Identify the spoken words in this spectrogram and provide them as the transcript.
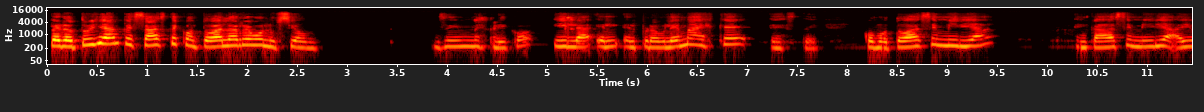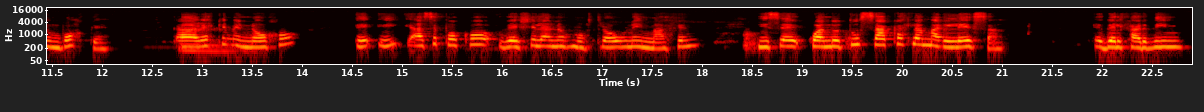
pero tú ya empezaste con toda la revolución. ¿Sí me explico? Y la, el, el, problema es que, este, como toda semilla, en cada semilla hay un bosque. Cada vez que me mm. enojo, eh, y hace poco Geshe-la nos mostró una imagen, dice, cuando tú sacas la maleza eh, del jardín,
